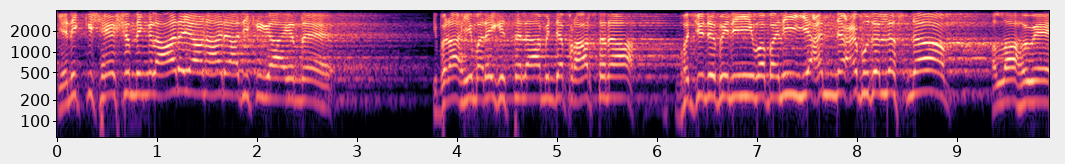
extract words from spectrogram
എനിക്ക് ശേഷം നിങ്ങൾ ആരെയാണ് ആരാധിക്കുക? എന്ന്. ഇബ്രാഹിം അലൈഹിസ്സലാമിന്റെ പ്രാർത്ഥന അല്ലാഹുവേ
